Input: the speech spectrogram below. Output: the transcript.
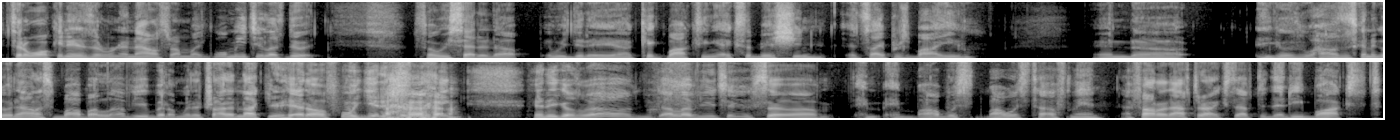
Instead of walking in as an announcer, I'm like, well, me too. Let's do it." So we set it up, and we did a uh, kickboxing exhibition at Cypress Bayou, and. uh he goes, Well, how's this going to go down? I said, Bob, I love you, but I'm going to try to knock your head off when we get in the ring. And he goes, Well, I love you too. So, um, and, and Bob was Bob was tough, man. I found out after I accepted that he boxed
